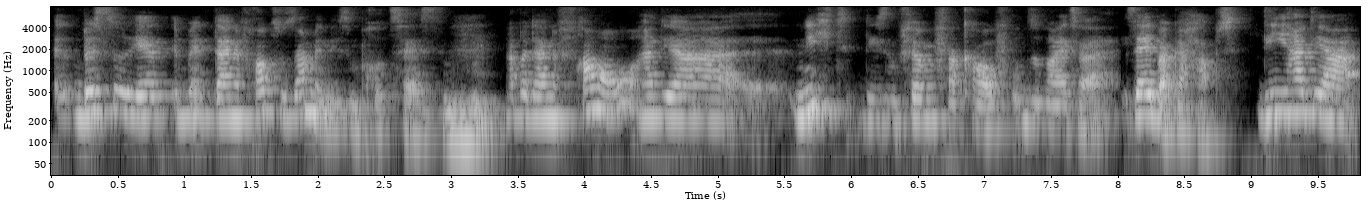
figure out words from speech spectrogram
äh, bist du jetzt mit deiner Frau zusammen in diesem Prozess. Mhm. Aber deine Frau hat ja äh, nicht diesen Firmenverkauf und so weiter selber gehabt. Die hat ja,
